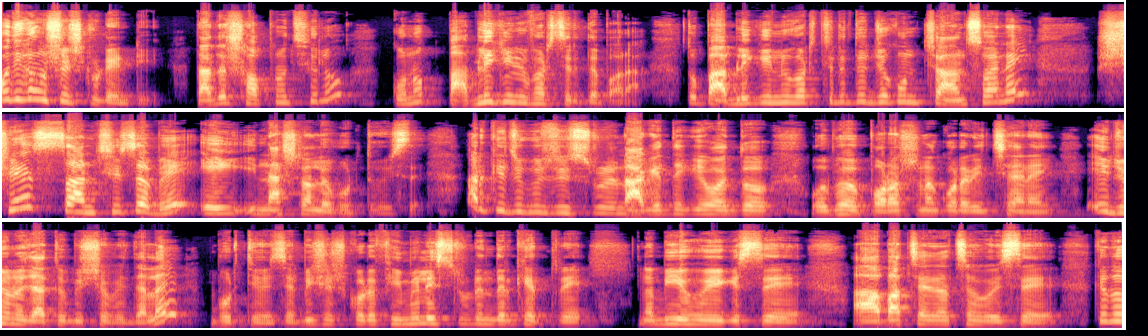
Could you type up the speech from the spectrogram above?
অধিকাংশ স্টুডেন্টই তাদের স্বপ্ন ছিল কোনো পাবলিক ইউনিভার্সিটিতে পড়া। তো পাবলিক ইউনিভার্সিটিতে যখন চান্স হয় নাই, শেষ চান্স হিসেবে এই ন্যাশনালে ভর্তি হয়েছে। আর কিছু কিছু স্টুডেন্ট আগে থেকে হয়তো ওইভাবে পড়াশোনা করার ইচ্ছা নাই, এই জন্য জাতীয় বিশ্ববিদ্যালয়ে ভর্তি হয়েছে। বিশেষ করে ফিমেল স্টুডেন্টদের ক্ষেত্রে বিয়ে হয়ে গেছে বাচ্চা কাচ্চা হয়েছে, কিন্তু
